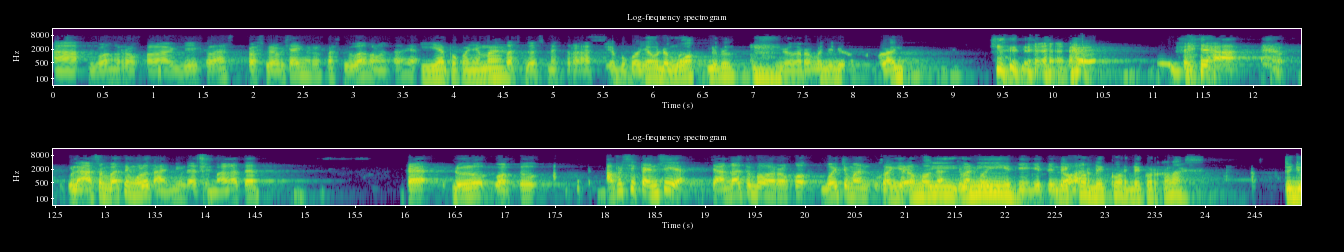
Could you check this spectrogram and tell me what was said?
Nah, gua ngerokok lagi kelas kelas berapa sih? Ngerokok kelas 2 kalau nggak salah ya. iya pokoknya mah Kelas 2 semester A. Ya pokoknya udah muak gitu. Enggak ngerokok jadi rokok lagi. Iya. udah asem banget nih mulut anjing, udah asem banget kan. Kayak dulu waktu apa sih pensi ya? Si Angga tuh bawa rokok, gue cuman lagi rokok gak? Cuman gue gigit-gigitin dekor doang. dekor dekor kelas. 17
